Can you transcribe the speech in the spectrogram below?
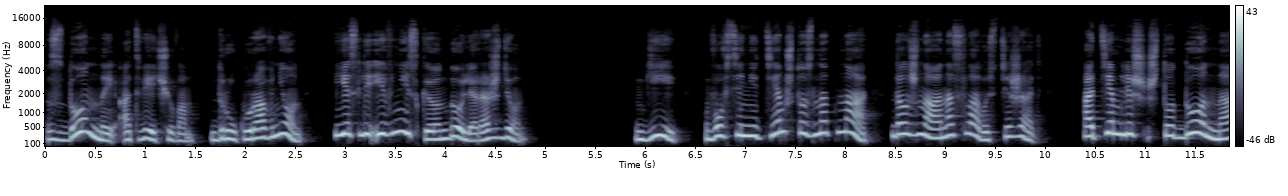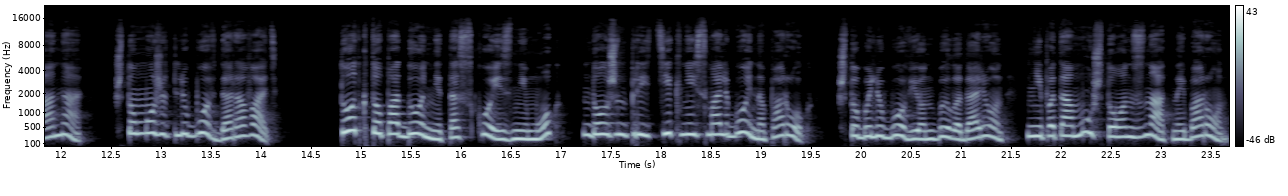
С Донной, отвечу вам, друг уравнен, если и в низкой он доле рожден. Ги, Вовсе не тем, что знатна, должна она славу стяжать, а тем лишь, что донна она, что может любовь даровать. Тот, кто по донне тоской изнемог, должен прийти к ней с мольбой на порог, чтобы любовью он был одарен не потому, что он знатный барон.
